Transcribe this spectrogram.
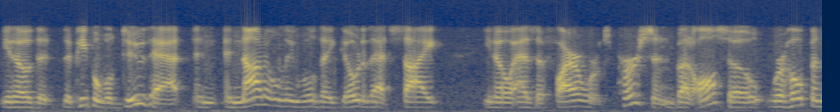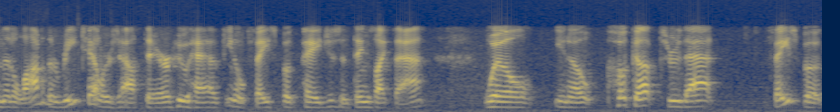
you know, that, that people will do that, and, and not only will they go to that site, you know, as a fireworks person, but also we're hoping that a lot of the retailers out there who have, you know, Facebook pages and things like that will, you know, hook up through that Facebook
